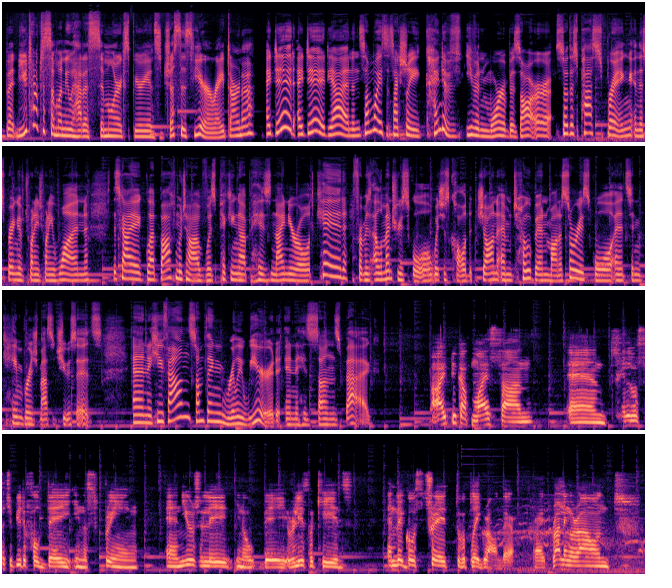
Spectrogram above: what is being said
But you talked to someone who had a similar experience just this year, right, Dharna? I did. I did. Yeah. And in some ways, it's actually kind of even more bizarre. So, this past spring, in the spring of 2021, this guy, Gleb Bakhmutov, was picking up his nine year old kid from his elementary school, which is called John M. Tobin Montessori School, and it's in Cambridge, Massachusetts. And he found something really weird in his son's bag. I pick up my son and it was such a beautiful day in the spring and usually you know they release the kids and they go straight to the playground there right running around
